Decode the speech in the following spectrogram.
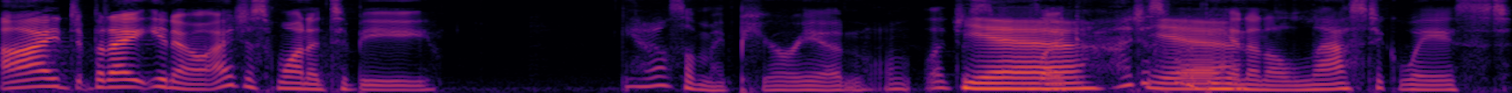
I. But I, you know, I just wanted to be you know, I also have my period. I just yeah, like, I just yeah. want to be in an elastic waist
